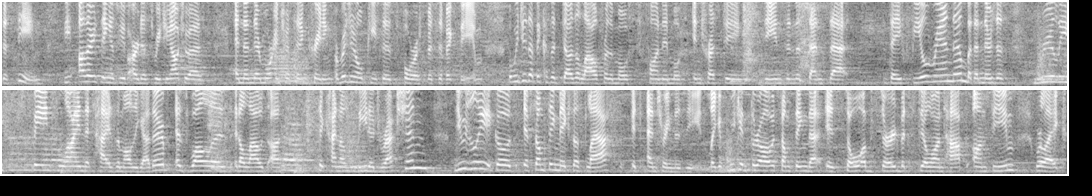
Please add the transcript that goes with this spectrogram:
this theme. The other thing is we have artists reaching out to us, and then they're more interested in creating original pieces for a specific theme. But we do that because it does allow for the most fun and most interesting zines in the sense that they feel random, but then there's this really faint line that ties them all together, as well as it allows us to kind of lead a direction. Usually it goes, if something makes us laugh, it's entering the zine. Like if we can throw out something that is so absurd but still on top, on theme, we're like,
